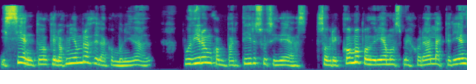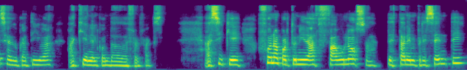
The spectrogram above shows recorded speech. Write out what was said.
Y siento que los miembros de la comunidad pudieron compartir sus ideas sobre cómo podríamos mejorar la experiencia educativa aquí en el condado de Fairfax. Así que fue una oportunidad fabulosa de estar en presente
